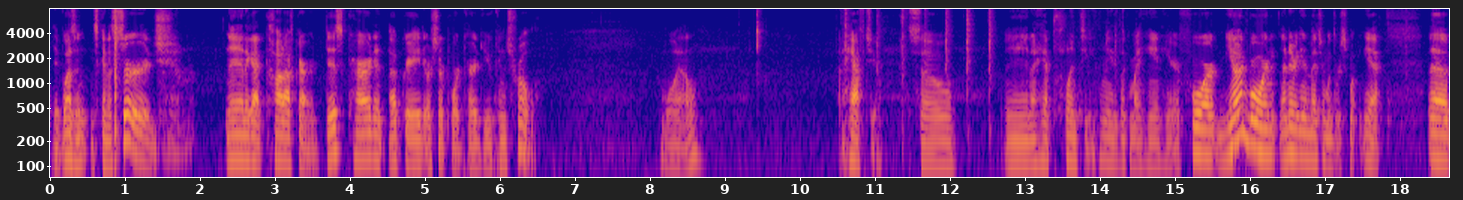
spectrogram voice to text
it wasn't. It's gonna surge. And I got caught off guard. Discard an upgrade or support card you control. Well, I have to. So, and I have plenty. Let me look at my hand here. For Jarnbjorn, I never gonna mention what the response. Yeah, uh,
